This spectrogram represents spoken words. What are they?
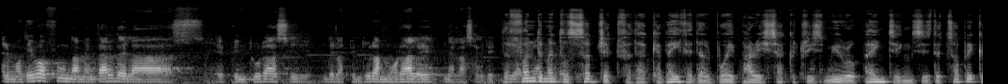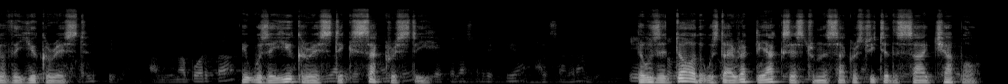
El motivo fundamental de las eh, pinturas y de las pinturas murales de la sacristía. The fundamental subject for the Cabeza del Buey parish sacristy's mural paintings is the topic of the Eucharist. It was a Eucharistic sacristy. There was a door that was directly accessed from the sacristy to the side chapel,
